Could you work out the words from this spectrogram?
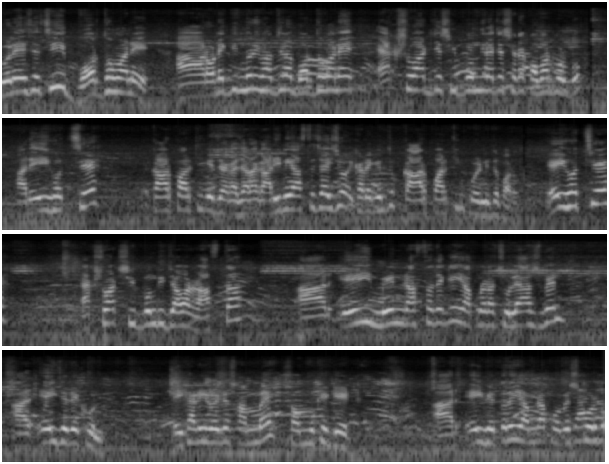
চলে এসেছি বর্ধমানে। আর অনেক দিন ধরেই ভাবছিলাম বর্ধমানে একশো আট যে শিব মন্দির আছে সেটা কভার করব। আর এই হচ্ছে কার পার্কিংয়ের জায়গা। যারা গাড়ি নিয়ে আসতে চাইছো, এখানে কিন্তু কার পার্কিং করে নিতে পারো। এই হচ্ছে একশো আট শিব মন্দির যাওয়ার রাস্তা। আর এই মেন রাস্তা থেকেই আপনারা চলে আসবেন। আর এই যে দেখুন, এইখানেই রয়েছে সামনে সম্মুখে গেট আর এই ভেতরেই আমরা প্রবেশ করব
